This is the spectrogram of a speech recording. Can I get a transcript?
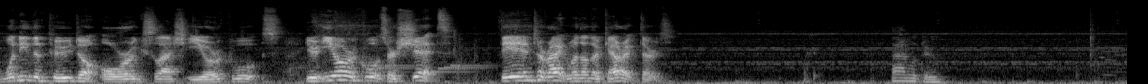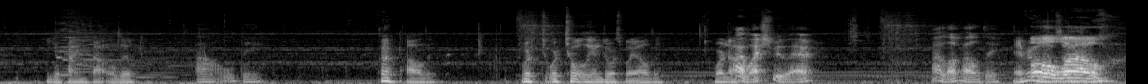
WinnieThePooh.org slash Eeyore quotes. Your Eeyore quotes are shit. They interact with other characters. That'll do. You can find that'll do. Aldi. Huh, Aldi. We're, we're totally endorsed by Aldi. We're not. I wish we were. I love Aldi. Everyone Oh wow. Aldi.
